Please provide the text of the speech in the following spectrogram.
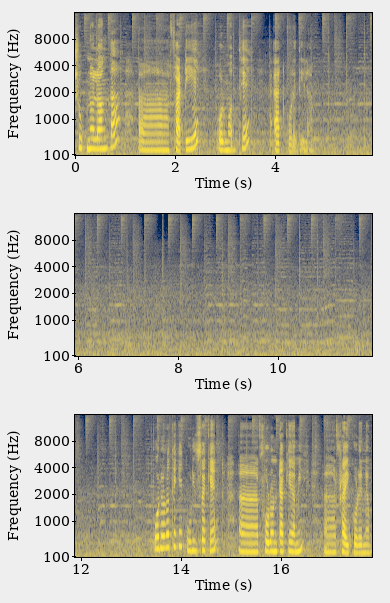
শুকনো লঙ্কা ফাটিয়ে ওর মধ্যে অ্যাড করে দিলাম। পনেরো থেকে কুড়ি সেকেন্ড ফোড়নটাকে আমি ফ্রাই করে নেব।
